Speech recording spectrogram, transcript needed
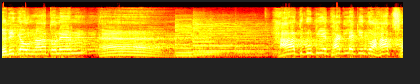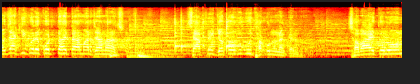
যদি কেউ না তোলেন হ্যাঁ। হাত গুটিয়ে থাকলে কিন্তু হাত সোজা কি করে করতে হয় তা আমার জানা আছে। সে আপনি যতটুকুই থাকুন না কেন, সবাই তুলুন,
